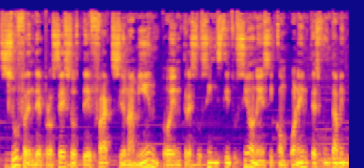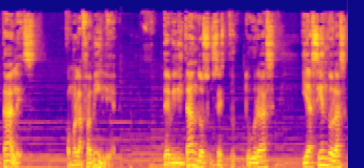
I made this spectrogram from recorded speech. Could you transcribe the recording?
sufren de procesos de fraccionamiento entre sus instituciones y componentes fundamentales, como la familia, debilitando sus estructuras y haciéndolas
